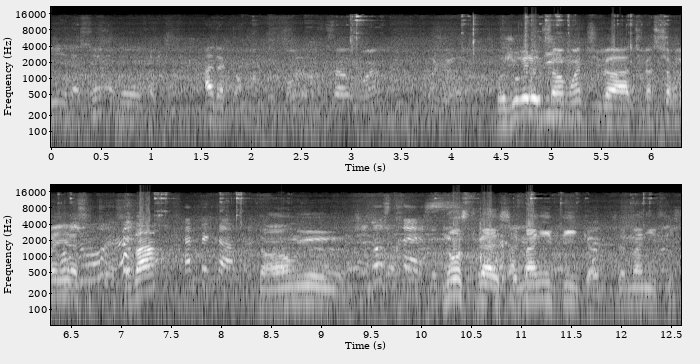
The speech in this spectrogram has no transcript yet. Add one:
qui est la sœur de. Ah d'accord. Ça au moins. Bonjour Elodie. Ça au moins tu vas, tu vas surveiller la situation. Ça va Impeccable. Tant mieux. No stress. No stress, c'est magnifique. C'est magnifique.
